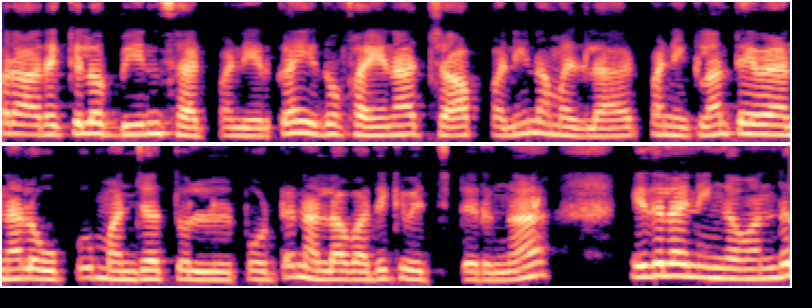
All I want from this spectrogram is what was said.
ஒரு அரை கிலோ பீன்ஸ் ஆட் பண்ணியிருக்கேன் இதுவும் ஃபைனாக சாப் பண்ணி நம்ம இதில் ஆட் பண்ணிக்கலாம். தேவையான உப்பு உப்பு மஞ்சத்தூள் போட்டு நல்லா வதக்கி வச்சுட்டுருங்க இதில் நீங்கள் வந்து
